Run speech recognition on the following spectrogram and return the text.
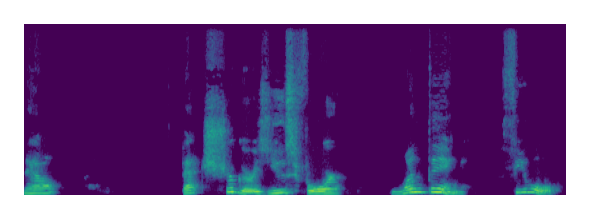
Now, that sugar is used for one thing fuel.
